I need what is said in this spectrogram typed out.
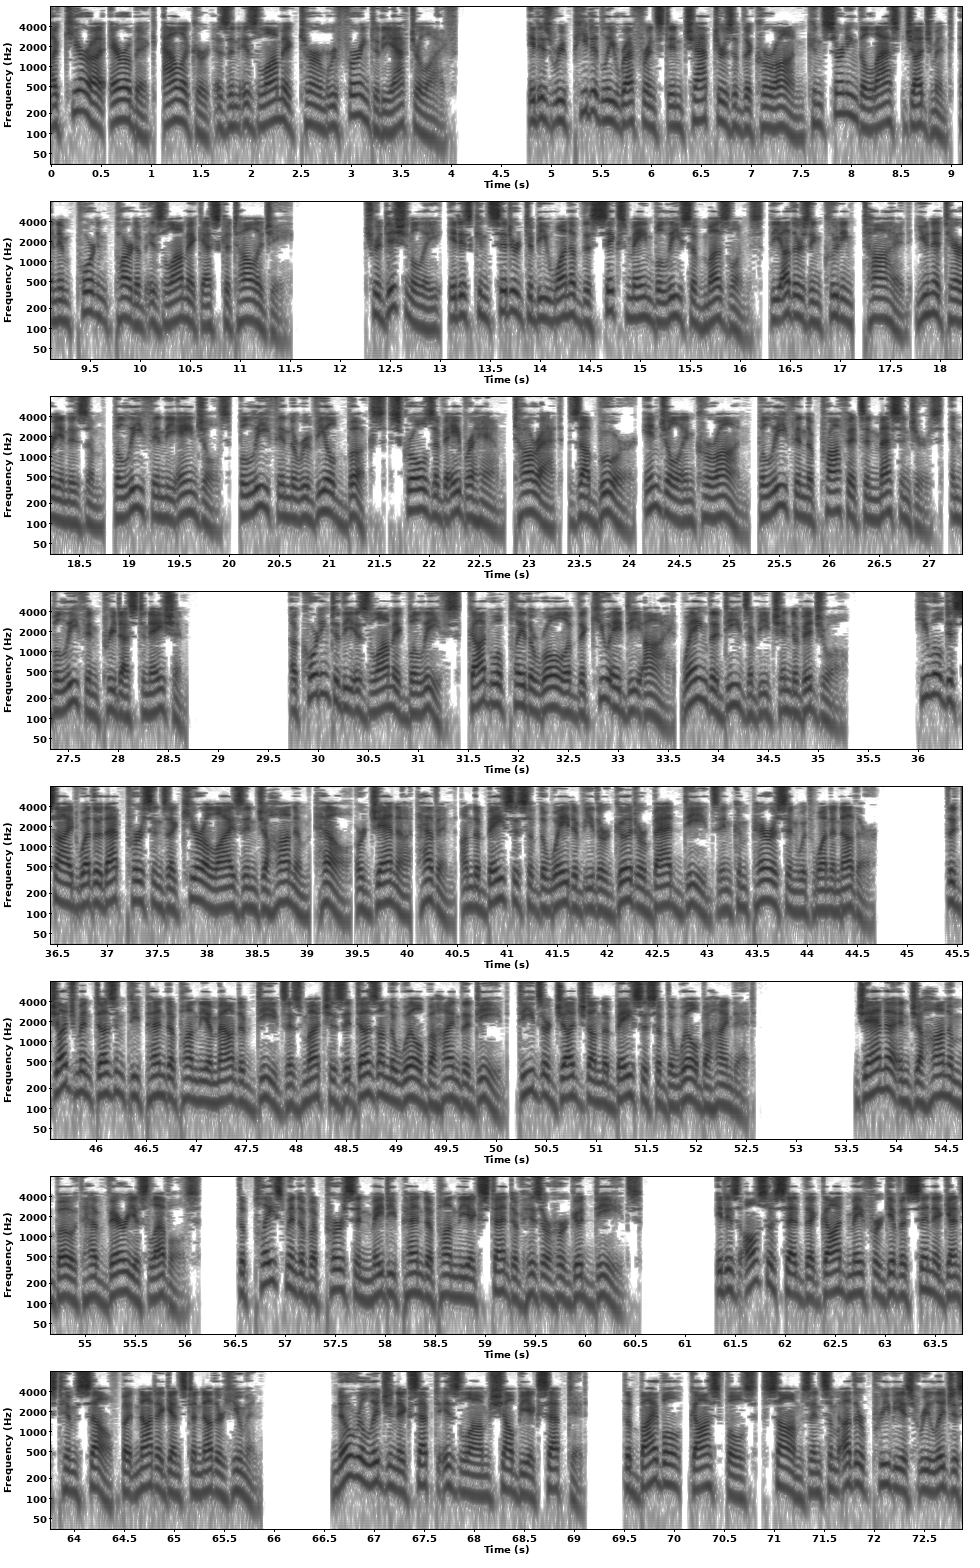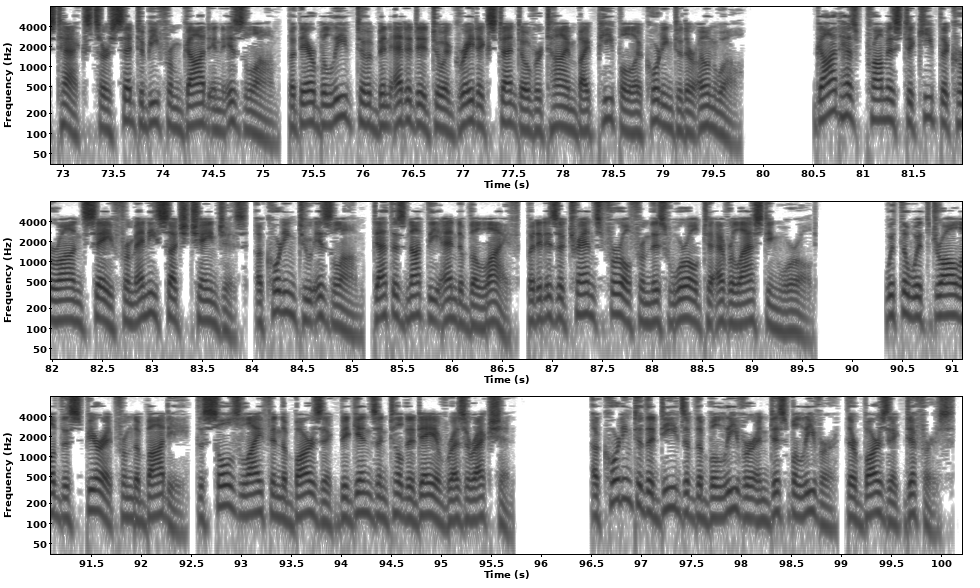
Akhira Arabic, is an Islamic term referring to the afterlife. It is repeatedly referenced in chapters of the Quran concerning the Last Judgment, an important part of Islamic eschatology. Traditionally, it is considered to be one of the six main beliefs of Muslims, the others including, Tawhid Unitarianism, belief in the angels, belief in the revealed books scrolls of Abraham, Tawrat, Zabur, Injil and Quran, belief in the prophets and messengers, and belief in predestination. According to the Islamic beliefs, God will play the role of the Qadi, weighing the deeds of each individual. He will decide whether that person's akhira lies in Jahannam hell or Jannah heaven on the basis of the weight of either good or bad deeds in comparison with one another. The judgment doesn't depend upon the amount of deeds as much as it does on the will behind the deed, deeds are judged on the basis of the will behind it. Jannah and Jahannam both have various levels. The placement of a person may depend upon the extent of his or her good deeds. It is also said that God may forgive a sin against himself but not against another human. No religion except Islam shall be accepted. The Bible, Gospels, Psalms and some other previous religious texts are said to be from God in Islam, but they are believed to have been edited to a great extent over time by people according to their own will. God has promised to keep the Quran safe from any such changes. According to Islam, death is not the end of the life, but it is a transferal from this world to everlasting world. With the withdrawal of the spirit from the body, the soul's life in the barzakh begins until the day of resurrection. According to the deeds of the believer and disbeliever, their barzakh differs.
